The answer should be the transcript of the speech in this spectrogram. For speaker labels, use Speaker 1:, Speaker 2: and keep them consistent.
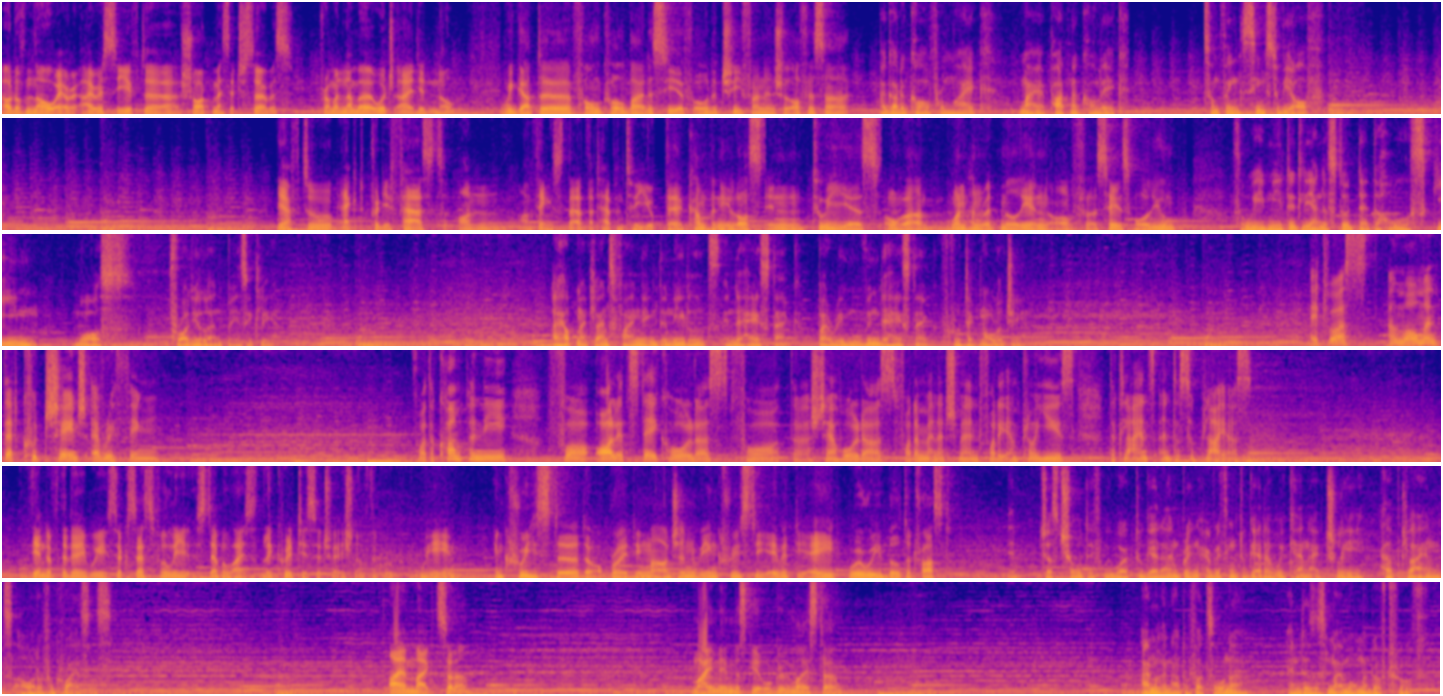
Speaker 1: Out of nowhere, I received a short message service from a number which I didn't know.
Speaker 2: We got a phone call by the CFO, the Chief Financial Officer.
Speaker 3: I got a call from Mike, my partner colleague. Something seems to be off.
Speaker 1: You have to act pretty fast on, on things that, that happen to you.
Speaker 2: The company lost in two years over 100 million of uh, sales volume.
Speaker 3: So we immediately understood that the whole scheme was fraudulent, basically. I help my clients finding the needles in the haystack by removing the haystack through technology.
Speaker 4: It was a moment that could change everything for the company, for all its stakeholders, for the shareholders, for the management, for the employees, the clients and the suppliers.
Speaker 1: At the end of the day, we successfully stabilized the liquidity situation of the group.
Speaker 2: We increased the, the operating margin, we increased the EBITDA, we rebuilt the trust.
Speaker 3: It just showed if we work together and bring everything together, we can actually help clients out of a crisis.
Speaker 1: I am Mike Zoller.
Speaker 2: My name is Gero Güllmeister.
Speaker 3: I'm Renato Fazzone, and this is my moment of truth.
